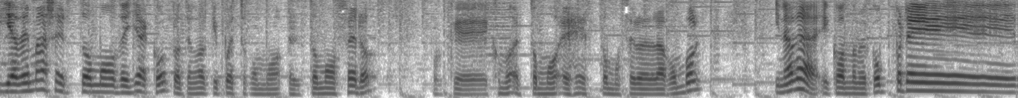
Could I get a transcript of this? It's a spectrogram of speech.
Y además el tomo de Yako, lo tengo aquí puesto como el tomo 0, porque es como el tomo es el tomo 0 de Dragon Ball. Y nada, y cuando me compre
